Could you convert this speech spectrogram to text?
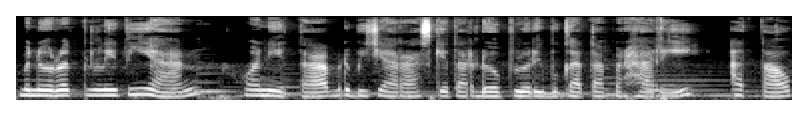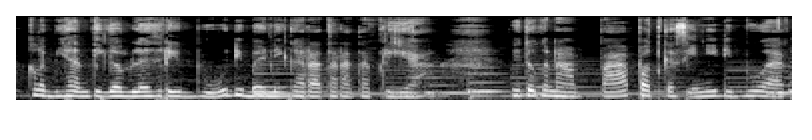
Menurut penelitian, wanita berbicara sekitar 20.000 kata per hari atau kelebihan 13.000 dibandingkan rata-rata pria. Itu kenapa podcast ini dibuat.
